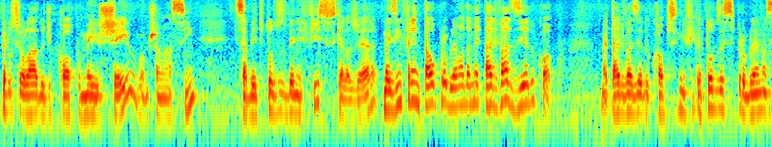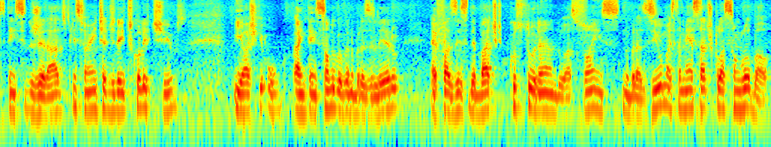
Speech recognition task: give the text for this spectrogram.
pelo seu lado de copo meio cheio, vamos chamar assim, e saber de todos os benefícios que ela gera, mas enfrentar o problema da metade vazia do copo. Metade vazia do copo significa todos esses problemas que têm sido gerados, principalmente a direitos coletivos. E eu acho que o, a intenção do governo brasileiro é fazer esse debate costurando ações no Brasil, mas também essa articulação global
